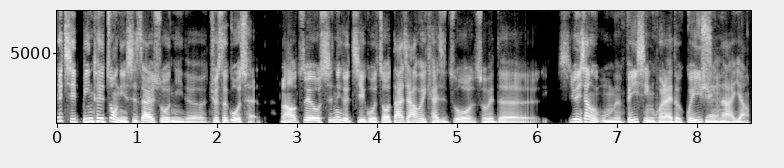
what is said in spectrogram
为其实兵推重点是在说你的决策过程，然后最后是那个结果之后，大家会开始做所谓的，因为像我们飞行回来的归询那样。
